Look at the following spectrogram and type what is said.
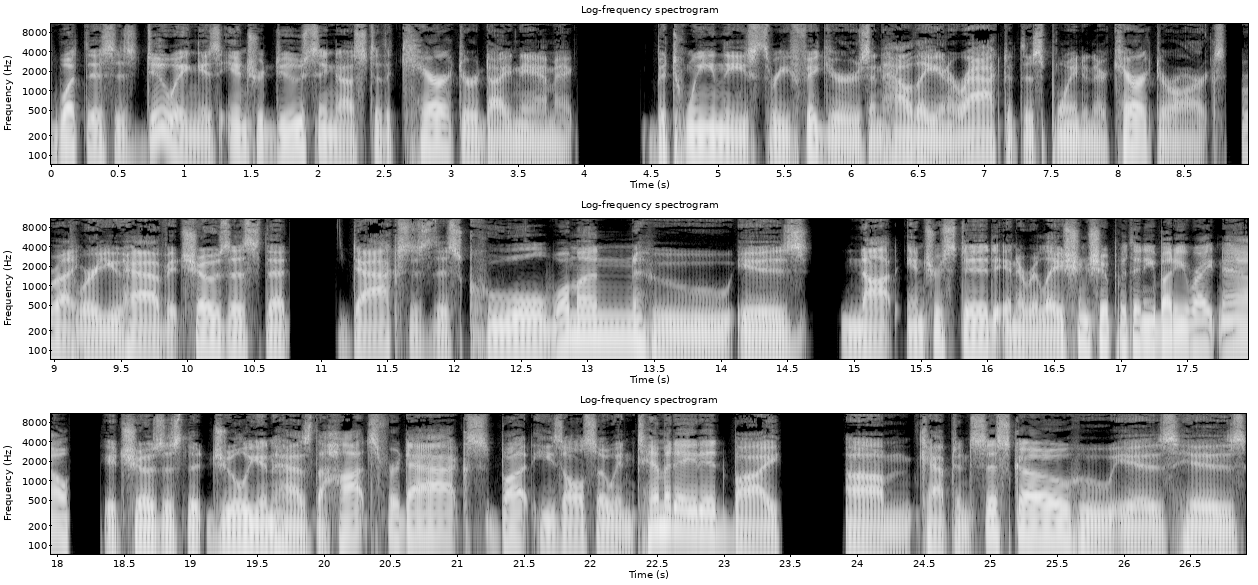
what this is doing is introducing us to the character dynamic between these three figures and how they interact at this point in their character arcs Right. where you have it shows us that Dax is this cool woman who is not interested in a relationship with anybody right now. It shows us that Julian has the hots for Dax, but he's also intimidated by um, Captain Sisko, who is his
